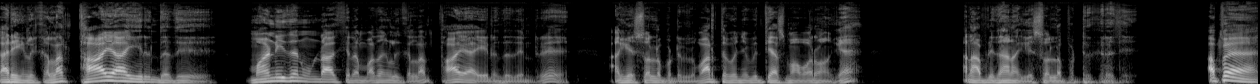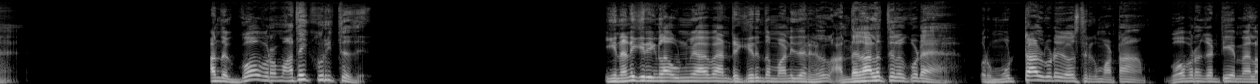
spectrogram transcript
காரியங்களுக்கெல்லாம் தாயாக இருந்தது. மனிதன் உண்டாக்கிற மதங்களுக்கெல்லாம் தாயாக இருந்தது என்று அங்கே சொல்லப்பட்டிருக்கு வார்த்தை கொஞ்சம் வித்தியாசமாக வரும் அங்கே. ஆனால் அப்படி தான் அங்கே சொல்லப்பட்டிருக்கிறது. அப்போ அந்த கோபுரம் அதை குறித்தது. நீங்கள் நினைக்கிறீங்களா உண்மையாகவே அன்றைக்கு இருந்த மனிதர்கள் அந்த காலத்தில் கூட ஒரு முட்டாள் கூட யோசிச்சிருக்க மாட்டான். கோபுரம் கட்டியே மேலே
